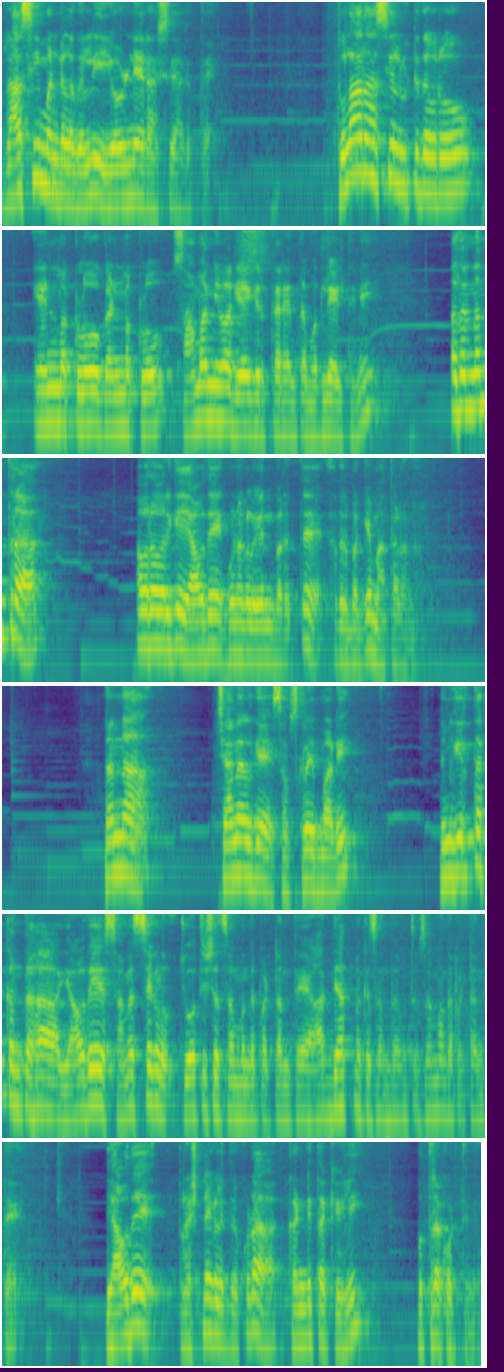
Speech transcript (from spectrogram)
ರಾಶಿ ಮಂಡಲದಲ್ಲಿ ಏಳನೇ ರಾಶಿ ಆಗುತ್ತೆ. ತುಲಾ ರಾಶಿಯಲ್ಲಿ ಹುಟ್ಟಿದವರು ಹೆಣ್ಮಕ್ಳು, ಗಂಡ್ಮಕ್ಳು ಸಾಮಾನ್ಯವಾಗಿ ಹೇಗಿರ್ತಾರೆ ಅಂತ ಮೊದಲು ಹೇಳ್ತೀನಿ. ಅದರ ನಂತರ ಅವರವರಿಗೆ ಯಾವುದೇ ಗುಣಗಳು ಏನು ಬರುತ್ತೆ ಅದ್ರ ಬಗ್ಗೆ ಮಾತಾಡೋಣ. ನನ್ನ ಚಾನೆಲ್ಗೆ ಸಬ್ಸ್ಕ್ರೈಬ್ ಮಾಡಿ. ನಿಮಗಿರ್ತಕ್ಕಂತಹ ಯಾವುದೇ ಸಮಸ್ಯೆಗಳು ಜ್ಯೋತಿಷ ಸಂಬಂಧಪಟ್ಟಂತೆ, ಆಧ್ಯಾತ್ಮಿಕ ಸಂಬಂಧ, ಸಂಬಂಧಪಟ್ಟಂತೆ ಯಾವುದೇ ಪ್ರಶ್ನೆಗಳಿದ್ದರೂ ಕೂಡ ಖಂಡಿತ ಕೇಳಿ ಉತ್ತರ ಕೊಡ್ತೀನಿ.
